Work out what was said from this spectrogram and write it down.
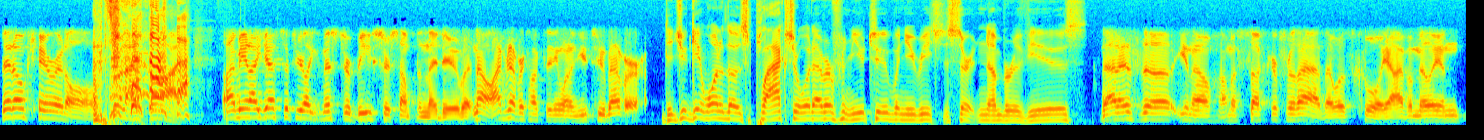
they don't care at all. That's what I thought. I mean, I guess if you're like Mr. Beast or something, they do. But no, I've never talked to anyone on YouTube ever. Did you get one of those plaques or whatever from YouTube when you reached a certain number of views? That is the, you know, I'm a sucker for that. That was cool. Yeah, I have a million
